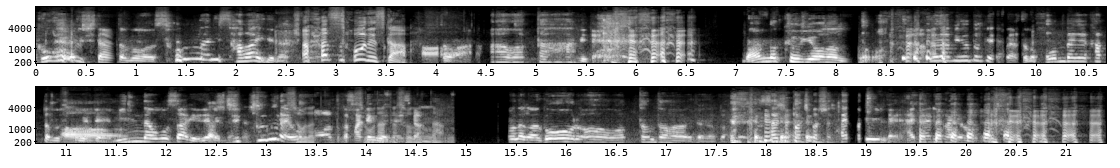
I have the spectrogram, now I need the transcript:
ゴールした後もそんなに騒いでなくて。あそうですか。あ終わったーみたい 何の空業なんだろなアブダビの時はそのホンダが勝ったの含めてみんな大騒ぎでなんか確かに。10分ぐらいおーとか叫そうだじゃないですか。たそうだったもうなんかゴール終わったんだみたいななんか最初パチパチはいはいみたいなはい帰ろう帰ろうみたいな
